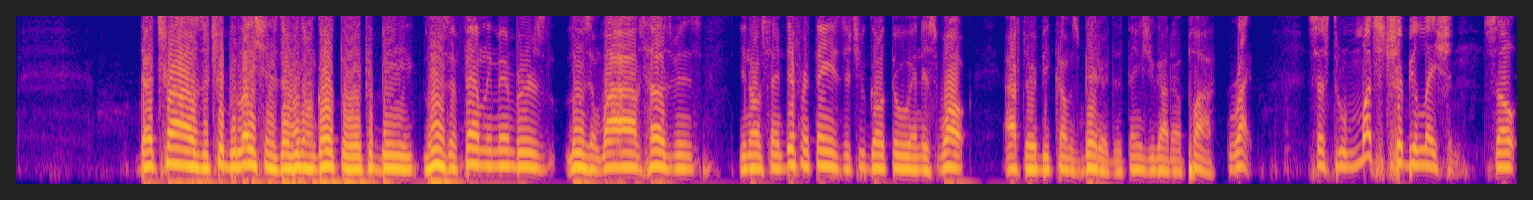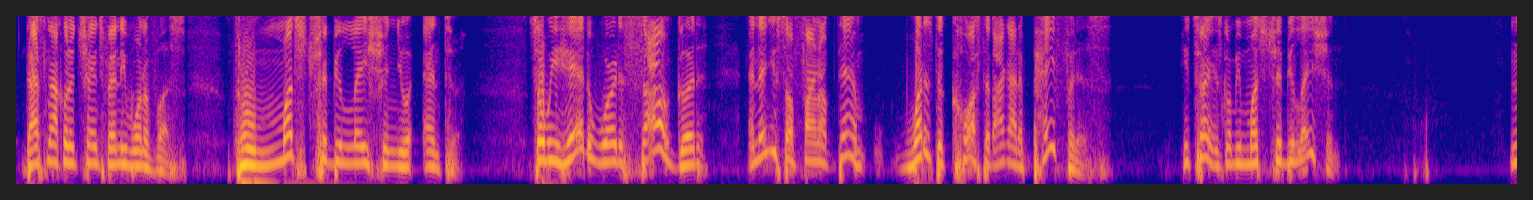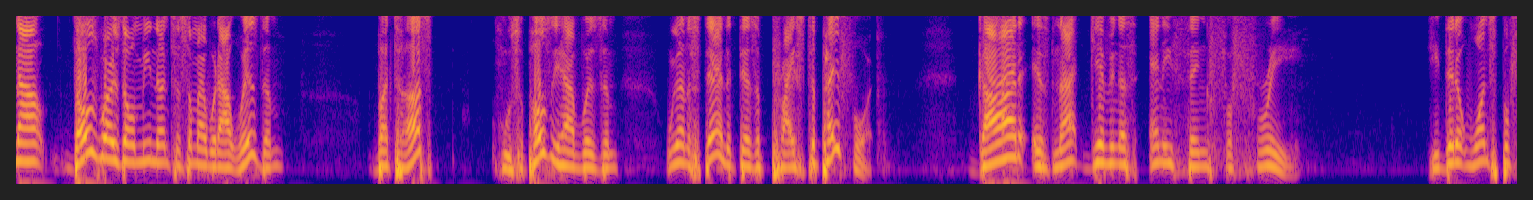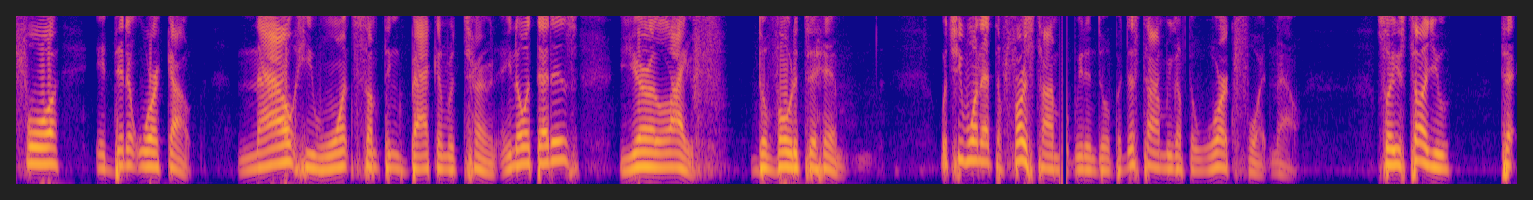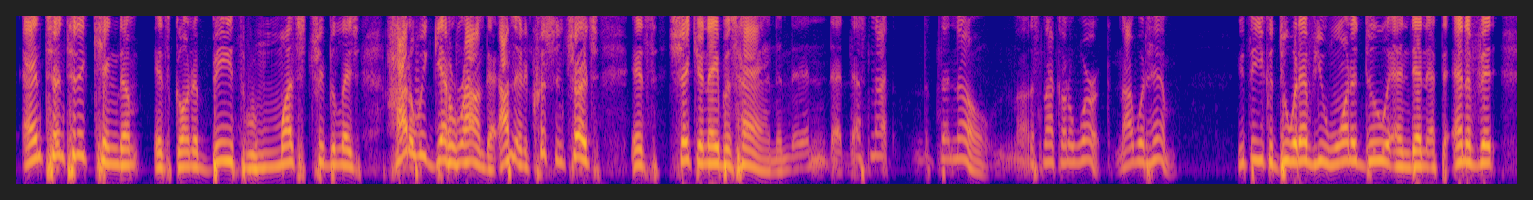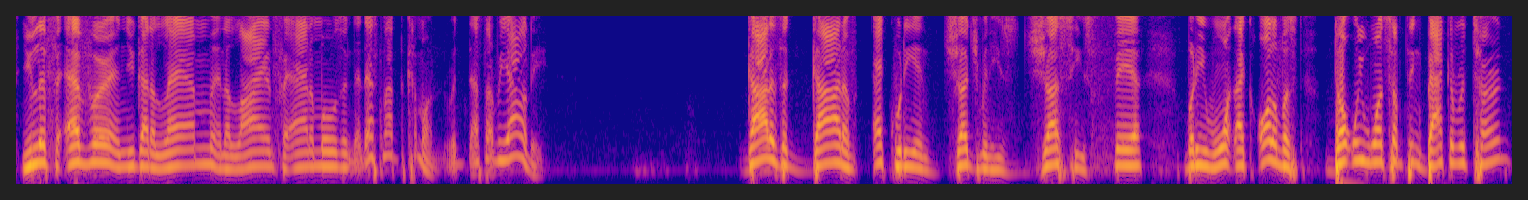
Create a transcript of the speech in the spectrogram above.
that trials, the tribulations that we're gonna go through, it could be losing family members, losing wives, husbands, you know what I'm saying? Different things that you go through in this walk after it becomes bitter, the things you gotta apply. Right. It says through much tribulation. So that's not going to change for any one of us. Through much tribulation you enter. So we hear the word, it sound good, and then you start finding out, damn, what is the cost that I got to pay for this? He tell you it's going to be much tribulation. Now, those words don't mean nothing to somebody without wisdom, but to us who supposedly have wisdom, we understand that there's a price to pay for it. God is not giving us anything for free. He did it once before, it didn't work out. Now he wants something back in return. And you know what that is? Your life devoted to him. Which he wanted at the first time, but we didn't do it. But this time we have to work for it now. So he's telling you to enter into the kingdom, it's going to be through much tribulation. How do we get around that? I'm in a Christian church, it's shake your neighbor's hand. And, and that, that's not, no, no, that's not going to work. Not with him. You think you could do whatever you want to do, and then at the end of it, you live forever, and you got a lamb and a lion for animals, and that's not. Come on, that's not reality. God is a God of equity and judgment. He's just. He's fair, but he want like all of us. Don't we want something back in return?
